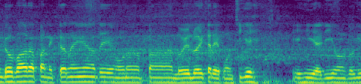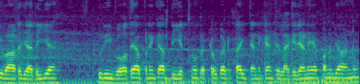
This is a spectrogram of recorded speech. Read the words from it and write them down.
ਪਿੰਡੋਂ ਬਾਹਰ ਆਪਾਂ ਨਿਕਲ ਰਹੇ ਆ ਤੇ ਹੁਣ ਆਪਾਂ ਲੋਏ ਲੋਏ ਘਰੇ ਪਹੁੰਚੀਏ। ਇਹੀ ਹੈ ਜੀ ਹੁਣ ਕਿਉਂਕਿ ਬਾਟ ਜ਼ਿਆਦੀ ਆ। ਪੂਰੀ ਬਹੁਤ ਹੈ ਆਪਣੇ ਘਰ ਦੀ ਇੱਥੋਂ ਘੱਟੋ ਘੱਟ 2.5 ਘੰਟੇ ਲੱਗ ਜਾਣੇ ਆਪਾਂ ਨੂੰ ਜਾਣ ਨੂੰ।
